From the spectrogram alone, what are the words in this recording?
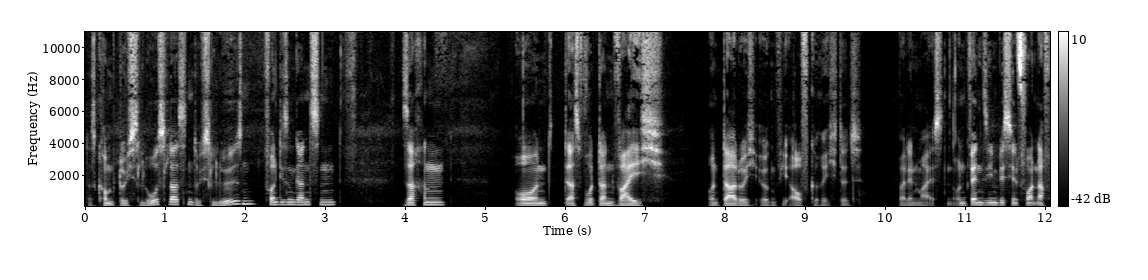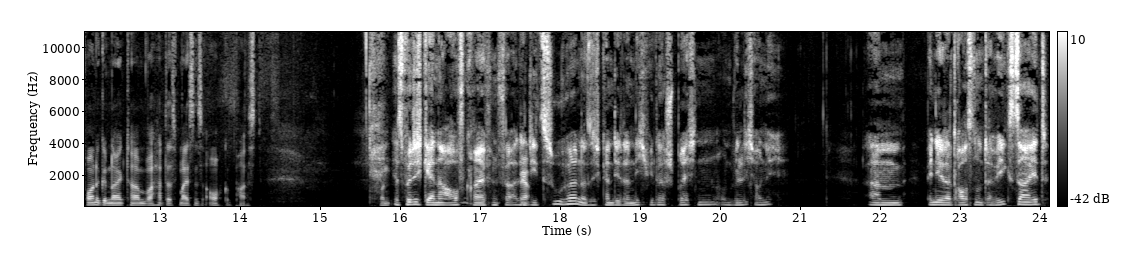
das kommt durchs Loslassen, durchs Lösen von diesen ganzen Sachen und das wurde dann weich und dadurch irgendwie aufgerichtet bei den meisten. Und wenn sie ein bisschen vor, nach vorne geneigt haben, war, hat das meistens auch gepasst. Und Jetzt würde ich gerne aufgreifen für alle, ja. die zuhören. Also ich kann dir da nicht widersprechen und will ich auch nicht. Ähm, wenn ihr da draußen unterwegs seid,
